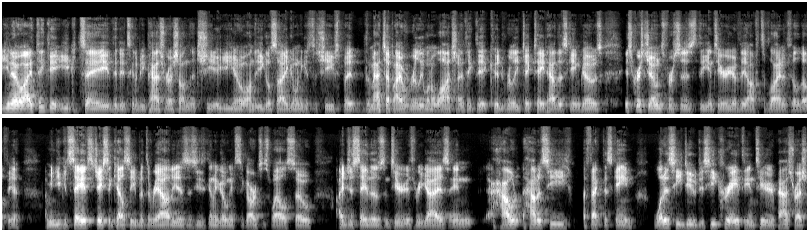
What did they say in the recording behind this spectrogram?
You know, I think that you could say that it's going to be pass rush on the you know on the Eagle side going against the Chiefs, but the matchup I really want to watch, and I think that it could really dictate how this game goes, is Chris Jones versus the interior of the offensive line of Philadelphia. I mean, you could say it's Jason Kelce, but the reality is, is he's going to go against the guards as well. So I just say those interior three guys, and how how does he affect this game? What does he do? Does he create the interior pass rush?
